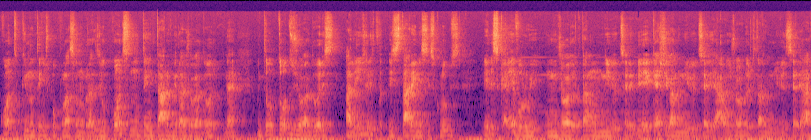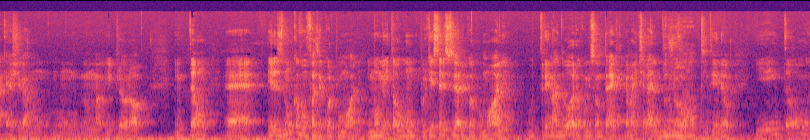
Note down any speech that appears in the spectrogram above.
quanto que não tem de população no Brasil, quantos não tentaram virar jogador, né? Então, todos os jogadores, além de estarem nesses clubes, eles querem evoluir. Um jogador que está no nível de Série B quer chegar no nível de Série A, um jogador que está no nível de Série A quer chegar num, num, numa, ir para a Europa. Então, é, eles nunca vão fazer corpo mole, em momento algum, porque se eles fizerem corpo mole, o treinador, a comissão técnica vai tirar ele do Exato. jogo, entendeu? E então,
